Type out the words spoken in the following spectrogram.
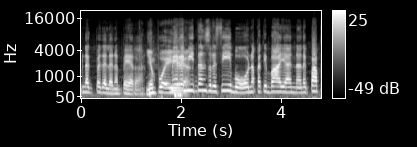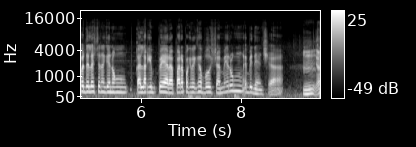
nagpadala ng pera, Yan po ay... may ah, remittance resibo na katibayan na nagpapadala siya ng ganong kalaking pera para pag naghabol siya, merong ebidensya mm, na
